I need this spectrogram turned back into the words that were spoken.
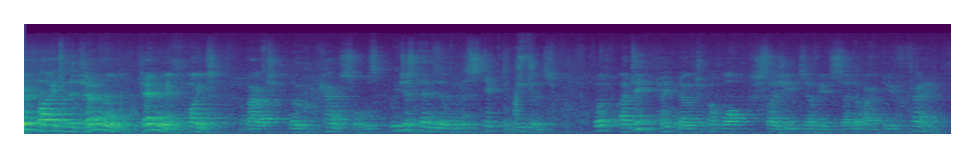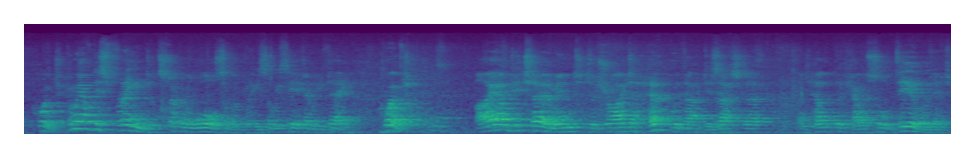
replying to the general, genuine point about local councils, we just ended up with a stick to us. But I did take note of what Sajid Javid said about New Ferry. Quote, can we have this framed and stuck on the wall somewhere, please, so we see it every day? Quote, I am determined to try to help with that disaster and help the council deal with it.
